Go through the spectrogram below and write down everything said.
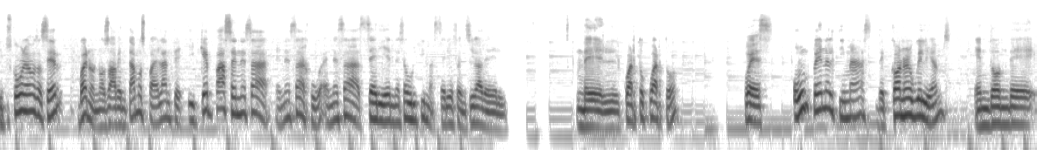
Y pues, ¿cómo le vamos a hacer? Bueno, nos aventamos para adelante. ¿Y qué pasa en esa, en esa, en esa serie, en esa última serie ofensiva del, del cuarto cuarto? Pues un penalti más de Connor Williams, en donde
